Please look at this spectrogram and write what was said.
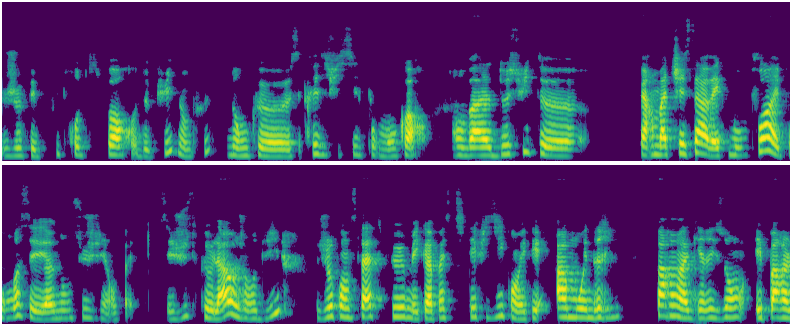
Je fais plus trop de sport depuis non plus. Donc, c'est très difficile pour mon corps on va de suite euh, faire matcher ça avec mon poids et pour moi c'est un non-sujet en fait. C'est juste que là aujourd'hui, je constate que mes capacités physiques ont été amoindries par ma guérison et par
